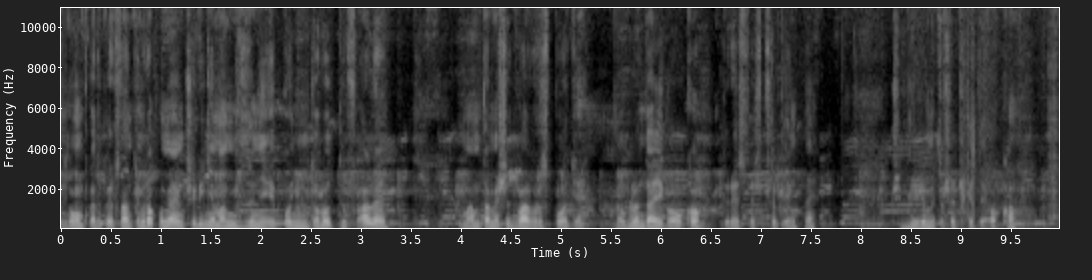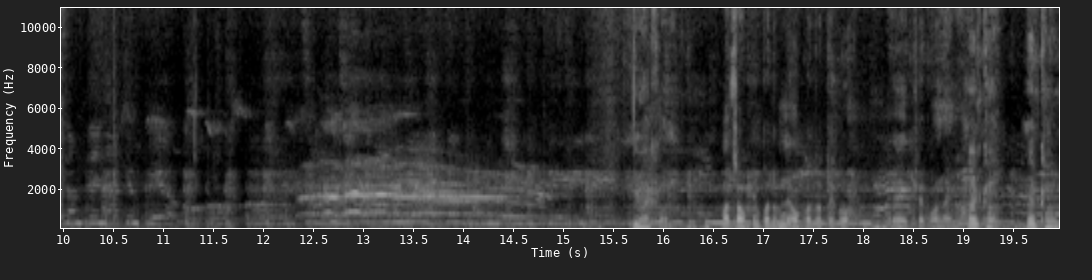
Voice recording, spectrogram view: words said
Gąbka dopiero w tamtym roku miałem, czyli nie mam nic do niej, po nim do lotów, ale mam tam jeszcze dwa w rozpłodzie. Ogląda jego oko, które jest też przepiękne. Przybliżymy troszeczkę te oko. Na Ma całkiem podobne oko do tego e, czerwonego. na komm.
